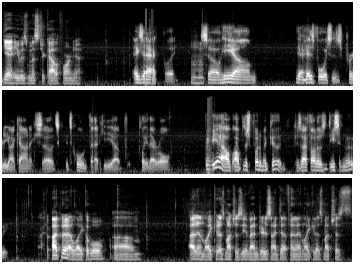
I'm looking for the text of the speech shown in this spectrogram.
Yeah, he was Mr. California. Exactly. hmm So he, um, yeah, his voice is pretty iconic. So it's it's cool that he uh, p- played that role. But yeah, I'll, I'll just put him at good because I thought it was a decent movie. I put it at likable. Um, I didn't like it as much as the Avengers. and I definitely didn't like it as much as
